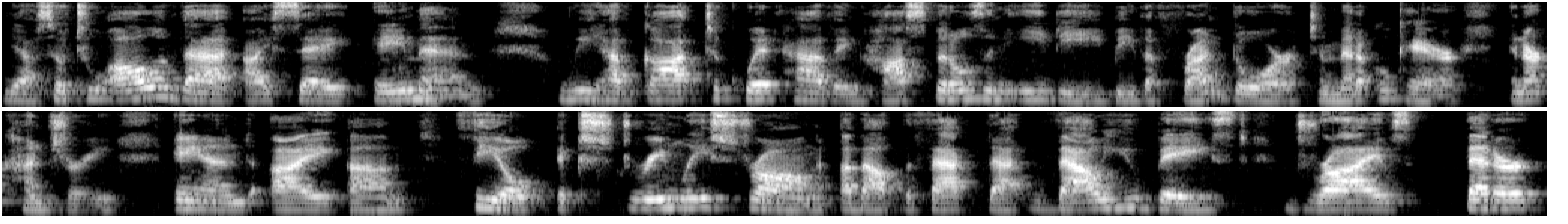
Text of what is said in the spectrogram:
Yeah. So to all of that, I say amen. We have got to quit having hospitals and ED be the front door to medical care in our country. And I um, feel extremely strong about the fact that value based drives better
